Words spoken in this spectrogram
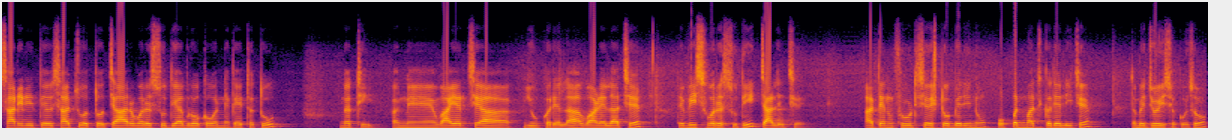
સારી રીતે સાચવો તો ચાર વર્ષ સુધી આ ગ્રો કવરને કંઈ થતું નથી. અને વાયર છે આ યુ કરેલા, વાળેલા છે, તે વીસ વર્ષ સુધી ચાલે છે. આ તેનું ફ્રૂટ છે સ્ટ્રોબેરીનું ઓપનમાં જ કરેલી છે. તમે જોઈ શકો છો.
